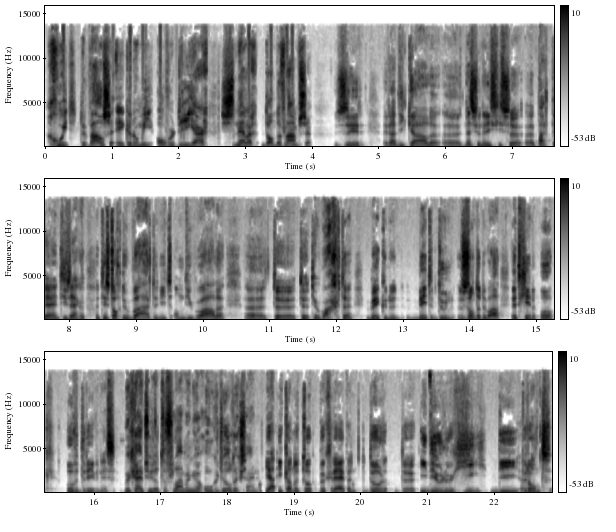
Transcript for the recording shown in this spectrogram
groeit de Waalse economie over drie jaar sneller dan de Vlaamse zeer radicale uh, nationalistische uh, partijen... die zeggen, het is toch de waarde niet om die Walen uh, te, te, te, wachten. Wij kunnen het beter doen zonder de Walen. Hetgeen ook overdreven is. Begrijpt u dat de Vlamingen ongeduldig zijn? Ja, ik kan het ook begrijpen door de ideologie die rond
